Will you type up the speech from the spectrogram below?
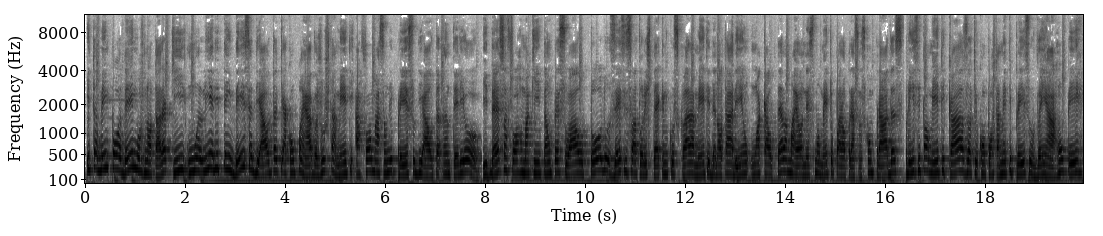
E também podemos notar aqui uma linha de tendência de alta que acompanhava justamente a formação de preço de alta anterior. E dessa forma aqui então, pessoal, todos esses fatores técnicos claramente denotariam uma cautela maior nesse nesse momento para operações compradas, principalmente caso aqui o comportamento de preço venha a romper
